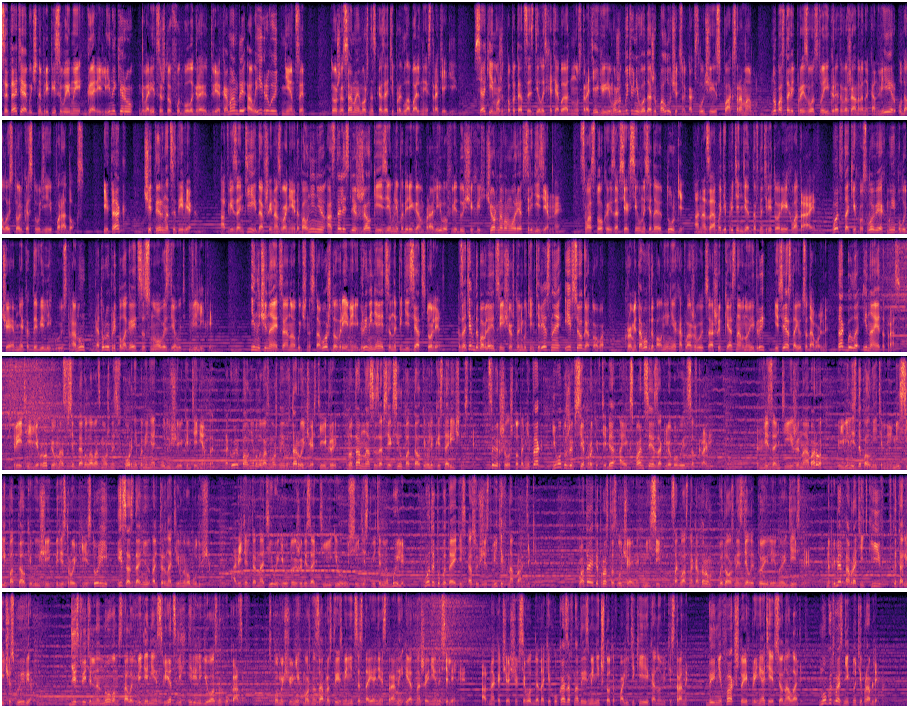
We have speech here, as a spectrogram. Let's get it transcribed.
цитате, обычно приписываемой Гарри Линекеру, говорится, что в футбол играют две команды, а выигрывают немцы. То же самое можно сказать и про глобальные стратегии. Всякий может попытаться сделать хотя бы одну стратегию, и, может быть, у него даже получится, как в случае с Pax Romanum. Но поставить производство игр этого жанра на конвейер удалось только студии Paradox. Итак, 14 век. От Византии, давшей название дополнению, остались лишь жалкие земли по берегам проливов, ведущих из Черного моря в Средиземное. С востока изо всех сил наседают турки, а на западе претендентов на территории хватает. Вот в таких условиях мы и получаем некогда великую страну, которую предполагается снова сделать великой. И начинается оно обычно с того, что время игры меняется на 50-100 лет. Затем добавляется еще что-нибудь интересное, и все готово. Кроме того, в дополнениях отлаживаются ошибки основной игры, и все остаются довольны. Так было и на этот раз. В Третьей Европе у нас всегда была возможность в корне поменять будущее континента. Такое вполне было возможно и во второй части игры, но там нас изо всех сил подталкивали к историчности. Совершил что-то не так, и вот уже все против тебя, а экспансия захлебывается в крови. В Византии же наоборот, появились дополнительные миссии, подталкивающие к перестройке истории и созданию альтернативного будущего. А ведь альтернативы и у той же Византии, и у Руси действительно были. Вот и попытайтесь осуществить их на практике. Хватает и просто случайных миссий, согласно которым вы должны сделать то или иное действие. Например, обратить Киев в католическую веру. Действительно новым стало введение светских и религиозных указов. С помощью них можно запросто изменить состояние страны и отношение населения. Однако чаще всего для таких указов надо изменить что-то в политике и экономике страны. Да и не факт, что их принятие все наладит. Могут возникнуть и проблемы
